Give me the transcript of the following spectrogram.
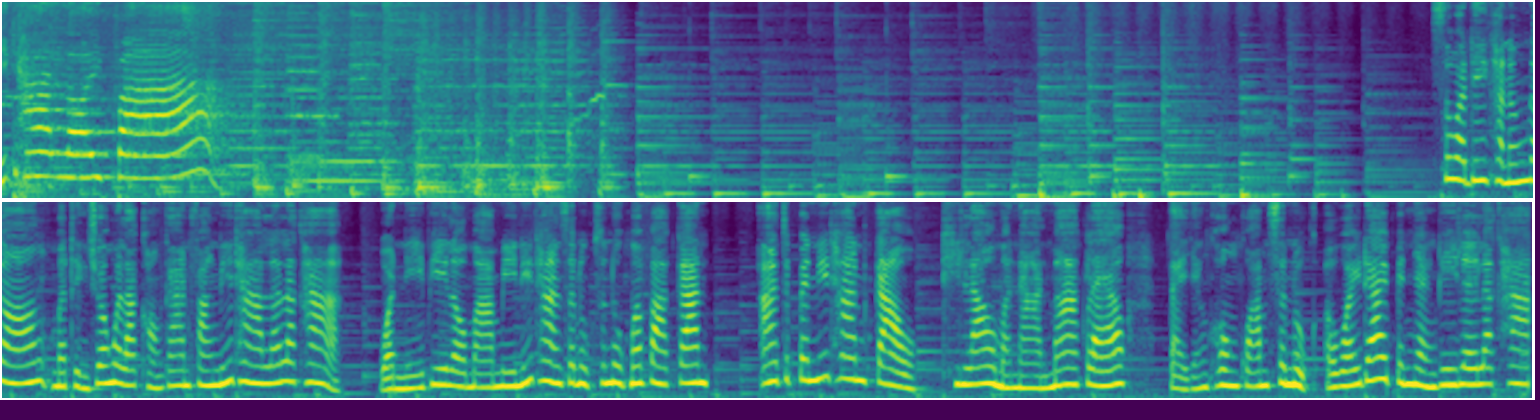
นิทานลอยฟ้า สวัสดีค่ะน้องๆ มาถึงช่วงเวลาของการฟังนิทานแล้วล่ะค่ะ วันนี้พี่เรามามีนิทานสนุกๆ มาฝากกัน อาจจะเป็นนิทานเก่าที่เล่ามานานมากแล้ว แต่ยังคงความสนุกเอาไว้ได้เป็นอย่างดีเลยล่ะค่ะ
